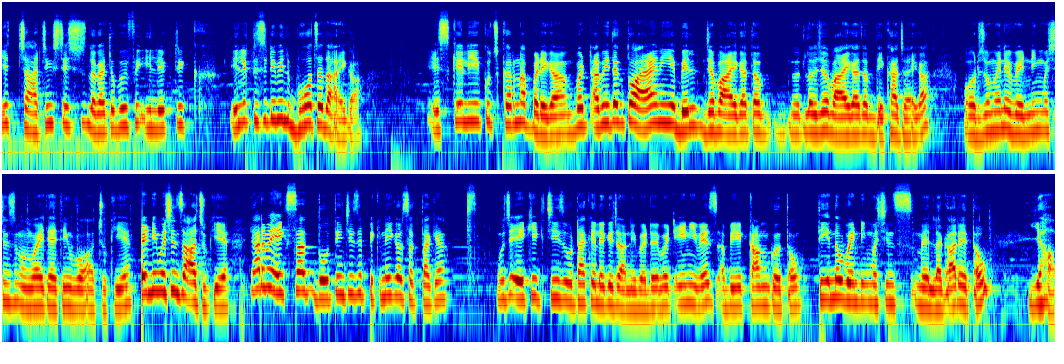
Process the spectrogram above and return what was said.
ये चार्जिंग स्टेशन लगाए तो फिर इलेक्ट्रिक इलेक्ट्रिसिटी बिल बहुत ज़्यादा आएगा। इसके लिए कुछ करना पड़ेगा। बट अभी तक तो आया नहीं है बिल जब आएगा तब मतलब जब आएगा तब देखा जाएगा। और जो मैंने वेंडिंग मशीन मंगवाई थी आई थिंक वो आ चुकी है। वेंडिंग मशीन आ चुकी है। यार मैं एक साथ दो तीन चीज़ें पिक नहीं कर सकता क्या? मुझे एक एक चीज़ उठा के लेके जानी पड़ रही है बट एनी अभी एक काम करता हूँ। तीनों वेंडिंग मशीन में लगा देता हूँ। यहाँ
